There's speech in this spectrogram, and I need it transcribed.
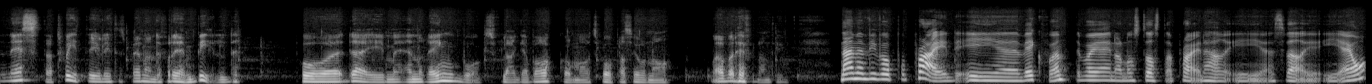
nästa tweet är ju lite spännande för det är en bild på dig med en regnbågsflagga bakom och två personer. Vad var det för någonting? Nej, men vi var på Pride i eh, Växjö. Det var ju en av de största Pride här i eh, Sverige i år.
